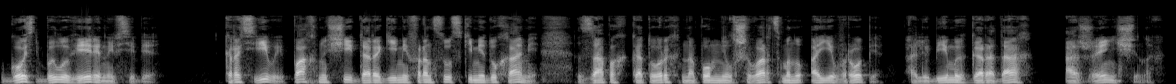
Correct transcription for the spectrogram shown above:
Гость был уверенный в себе. Красивый, пахнущий дорогими французскими духами, запах которых напомнил Шварцману о Европе, о любимых городах, о женщинах,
